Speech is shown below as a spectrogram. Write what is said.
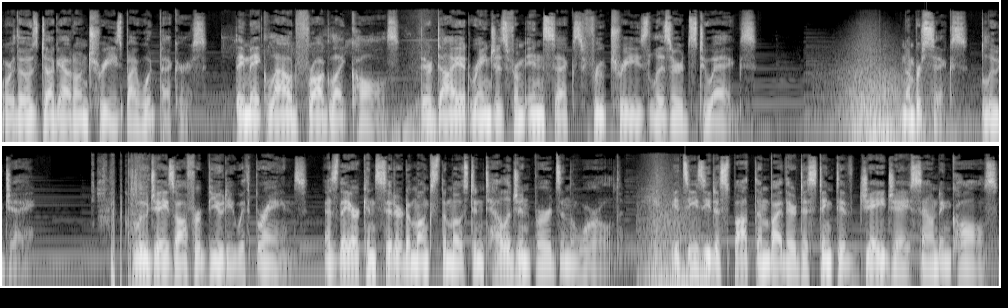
or those dug out on trees by woodpeckers. They make loud frog-like calls. Their diet ranges from insects, fruit trees, lizards, to eggs. Number 6. Blue Jay Blue jays offer beauty with brains, as they are considered amongst the most intelligent birds in the world. It's easy to spot them by their distinctive JJ sounding calls.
